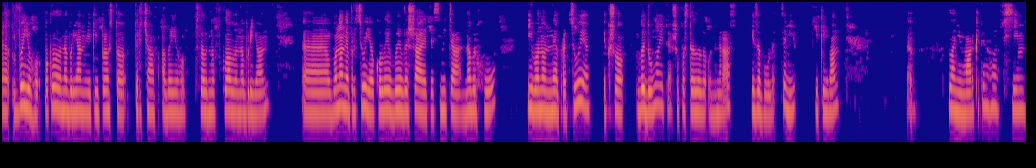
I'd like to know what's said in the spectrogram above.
Е, Ви його поклали на бур'ян, який просто терчав, а ви його все одно вклали на бур'ян. Е, Воно не працює, коли ви лишаєте сміття наверху, і воно не працює, якщо ви думаєте, що постелили один раз і забули. Це міф, який вам е, в плані маркетингу всім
